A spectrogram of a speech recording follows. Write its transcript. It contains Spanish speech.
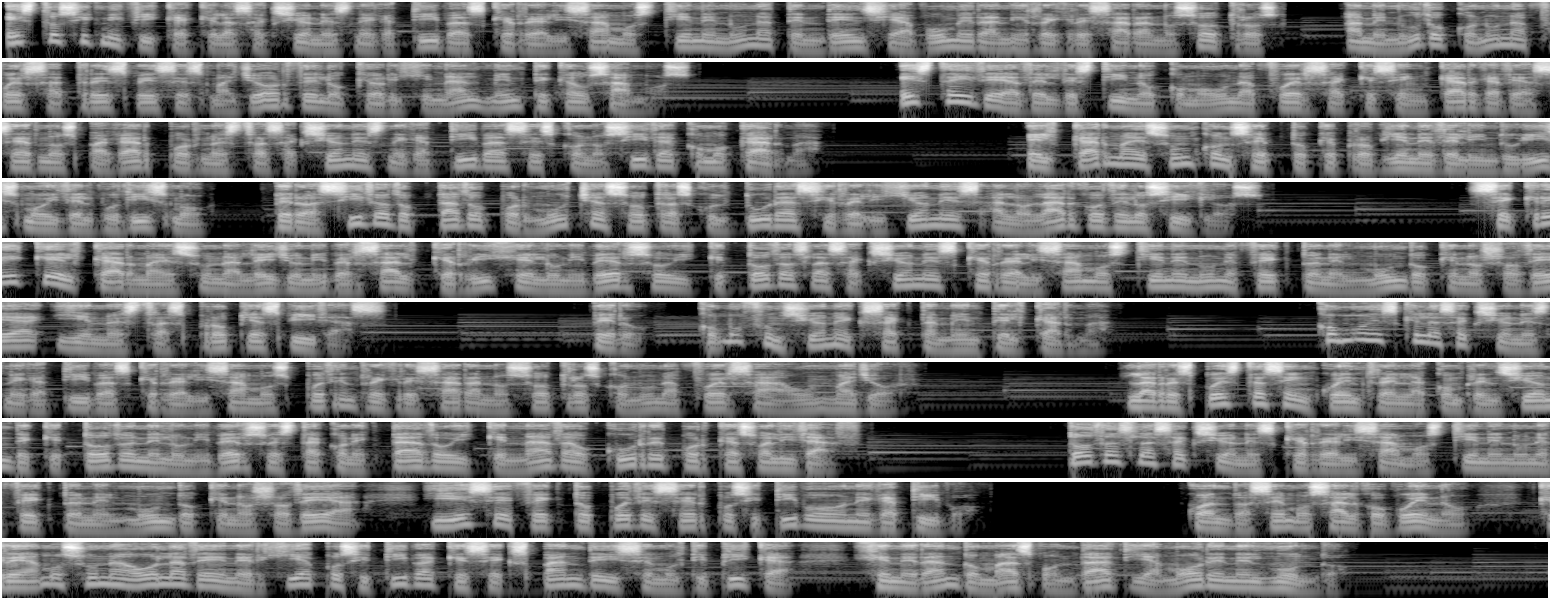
Esto significa que las acciones negativas que realizamos tienen una tendencia a boomerang y regresar a nosotros, a menudo con una fuerza tres veces mayor de lo que originalmente causamos. Esta idea del destino como una fuerza que se encarga de hacernos pagar por nuestras acciones negativas es conocida como karma. El karma es un concepto que proviene del hinduismo y del budismo, pero ha sido adoptado por muchas otras culturas y religiones a lo largo de los siglos. Se cree que el karma es una ley universal que rige el universo y que todas las acciones que realizamos tienen un efecto en el mundo que nos rodea y en nuestras propias vidas. Pero, ¿cómo funciona exactamente el karma? ¿Cómo es que las acciones negativas que realizamos pueden regresar a nosotros con una fuerza aún mayor? La respuesta se encuentra en la comprensión de que todo en el universo está conectado y que nada ocurre por casualidad. Todas las acciones que realizamos tienen un efecto en el mundo que nos rodea y ese efecto puede ser positivo o negativo. Cuando hacemos algo bueno, creamos una ola de energía positiva que se expande y se multiplica, generando más bondad y amor en el mundo.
